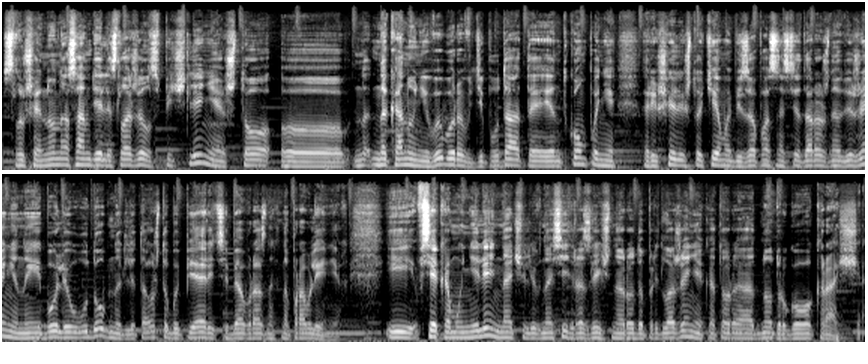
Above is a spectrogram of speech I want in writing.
Слушай, ну, на самом деле сложилось впечатление, что э, накануне выборов депутаты End Company решили, что тема безопасности дорожного движения наиболее удобно для того, чтобы пиарить себя в разных направлениях. И все, кому не лень, начали вносить различного рода предложения, которые одно другого краще.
